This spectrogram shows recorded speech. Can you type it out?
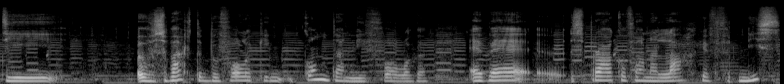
Die zwarte bevolking kon dat niet volgen. En wij eh, spraken van een laagje vernis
